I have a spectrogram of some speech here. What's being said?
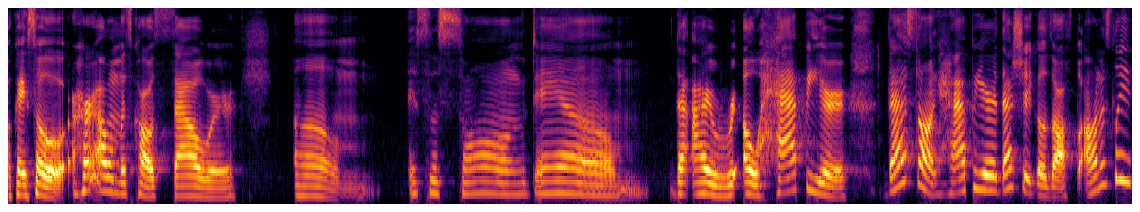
Okay, so her album is called Sour. Um, it's a song. Damn that I re- oh happier that song happier that shit goes off but honestly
